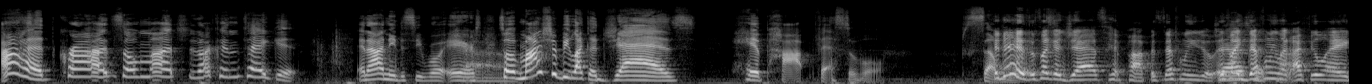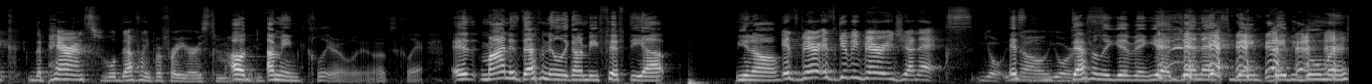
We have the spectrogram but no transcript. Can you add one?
I had cried so much that I couldn't take it. And I need to see Roy Ayers. Wow. So mine should be like a jazz hip hop festival. It somewhere. is. It's like a jazz hip hop. It's definitely. It's Jazz like definitely hip-hop. like I feel like the parents will definitely prefer yours to oh, mine. Oh, I mean, clearly, that's clear. It, mine is definitely going to be 50 up. You know, It's very. It's giving very Gen X. Your, you it's know, yours. definitely giving, yeah, Gen X, ba- baby boomers.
